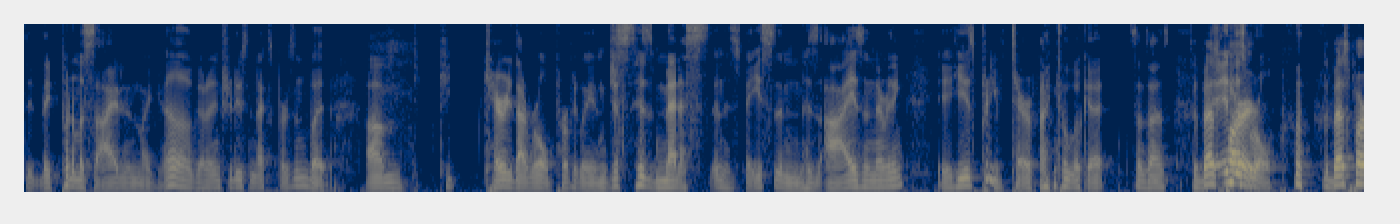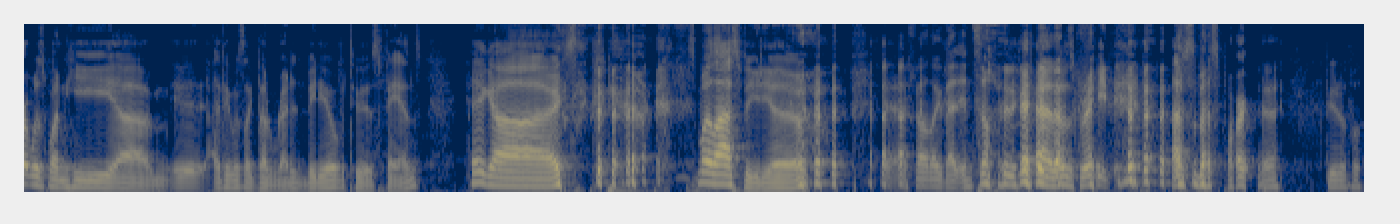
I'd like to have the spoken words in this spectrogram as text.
they put him aside and like oh gotta introduce the next person, but um he carried that role perfectly and just his menace in his face and his eyes and everything. He is pretty terrifying to look at sometimes. The best in part, this role. the best part was when he, um, i I think it was like the Reddit video to his fans. Hey guys, it's my last video. yeah, I felt like that insult. yeah, that was great. That's the best part. yeah, beautiful.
